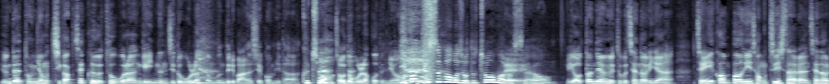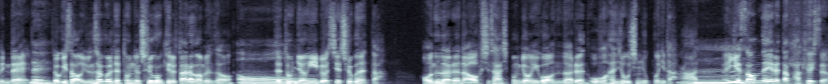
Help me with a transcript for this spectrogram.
윤 대통령 지각 체크 유튜브라는 게 있는지도 몰랐던 분들이 많으실 겁니다. 그렇죠. 저도 몰랐거든요. 이번 뉴스 보고 저도 처음 네. 알았어요. 이 어떤 내용 유튜브 채널이냐? 제이 컴퍼니 정치 시사라는 채널인데 네. 여기서 윤석열 대통령 출근길을 따라가면서 어. 대통령이 몇 시에 출근했다. 어느 날은 9시 40분경이고 어느 날은 오후 1시 56분이다. 아, 음. 이게 썸네일에 딱 박혀 있어요.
